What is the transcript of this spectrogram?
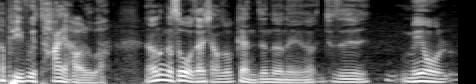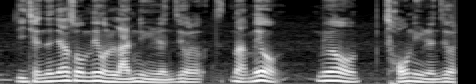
他皮肤也太好了吧？然后那个时候我才想说，干真的那个就是没有以前人家说没有懒女人，只有那没有没有丑女人，只有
